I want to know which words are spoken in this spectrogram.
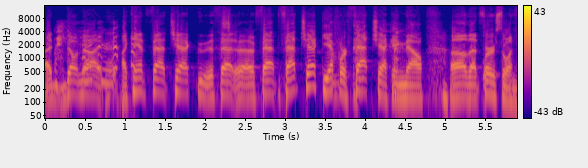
I don't know. I, I can't fat check fat uh, fat fat check. Yep, we're fat checking now. Uh, that first one.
